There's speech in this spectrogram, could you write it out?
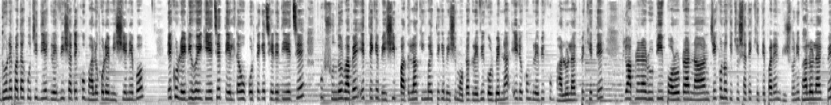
ধনেপাতা কুচি দিয়ে গ্রেভির সাথে খুব ভালো করে মিশিয়ে নেব। দেখুন রেডি হয়ে গিয়েছে, তেলটা উপর থেকে ছেড়ে দিয়েছে। খুব সুন্দরভাবে, এর থেকে বেশি পাতলা কিংবা এর থেকে বেশি মোটা গ্রেভি করবেন না। এইরকম গ্রেভি খুব ভালো লাগবে খেতে। তো আপনারা রুটি, পরোটা, নান যে কোনো কিছুর সাথে খেতে পারেন, ভীষণই ভালো লাগবে।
